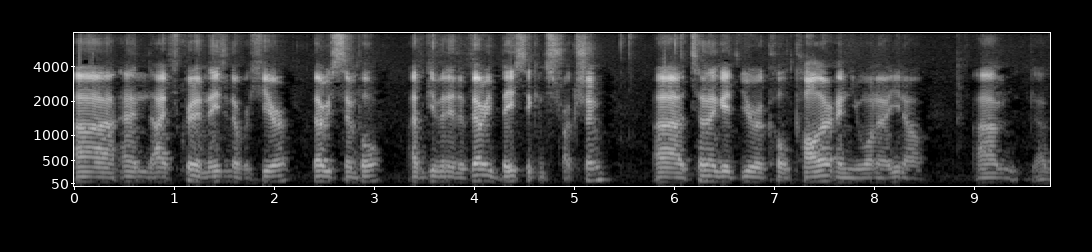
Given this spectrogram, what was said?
Uh, and I've created an agent over here, very simple. I've given it a very basic instruction, uh, telling it you're a cold caller and you want to, you know, um, um,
